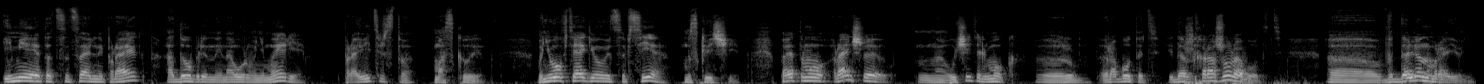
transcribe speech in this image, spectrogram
имея этот социальный проект, одобренный на уровне мэрии, правительства Москвы, в него втягиваются все москвичи. Поэтому раньше учитель мог э, работать и даже хорошо работать э, в отдаленном районе.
